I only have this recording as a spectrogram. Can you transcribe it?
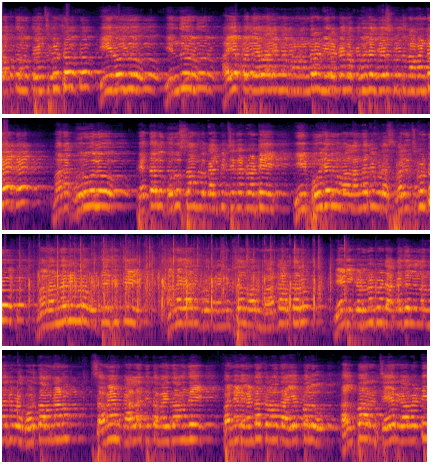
భక్తులను పెంచుకుంటూ ఈ రోజు ఇందూరు అయ్యప్ప దేవాలయంలో మనం అందరం ఈ రకంగా పూజలు చేసుకుంటున్నామంటే మన గురువులు పెద్దలు గురుస్వాములు కల్పించినటువంటి ఈ పూజలను వాళ్ళందరినీ కూడా స్మరించుకుంటూ మనందరినీ కూడా ఉద్దేశించి అన్నగారు ఇప్పుడు ఒక రెండు నిమిషాలు వారు మాట్లాడతారు. నేను ఇక్కడ ఉన్నటువంటి అక్కజల్లందరినీ కూడా కోరుతా ఉన్నాను. సమయం కాలాతీతం అవుతా ఉంది. పన్నెండు గంటల తర్వాత అయ్యప్పలు అల్పారం చేయరు కాబట్టి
